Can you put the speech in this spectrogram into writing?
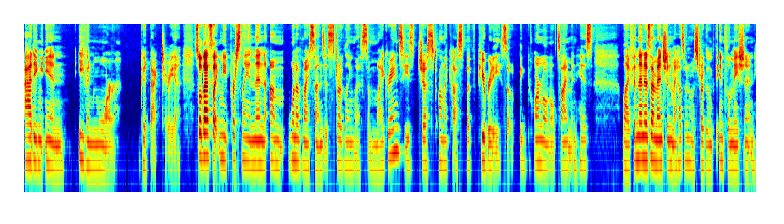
adding in even more good bacteria. So that's like me personally. And then um, one of my sons is struggling with some migraines. He's just on the cusp of puberty, so big hormonal time in his life. And then, as I mentioned, my husband was struggling with inflammation, and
